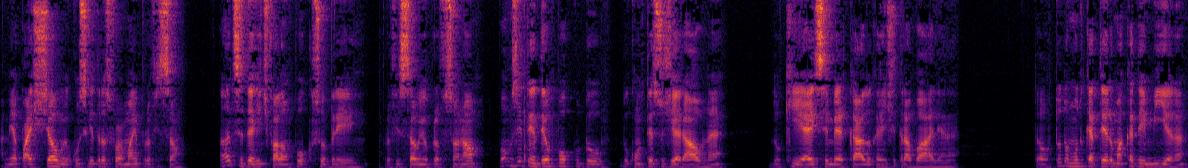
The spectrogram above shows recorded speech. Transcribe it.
a minha paixão, eu consegui transformar em profissão. Antes de a gente falar um pouco sobre profissão e o profissional, vamos entender um pouco do, do contexto geral, né? Do que é esse mercado que a gente trabalha, né? Então, todo mundo quer ter uma academia, né?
